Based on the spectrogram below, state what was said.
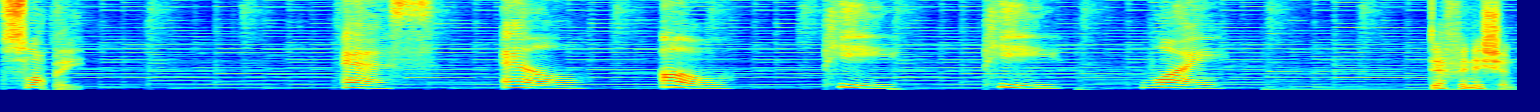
Sloppy. S L O P P Y. Definition.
